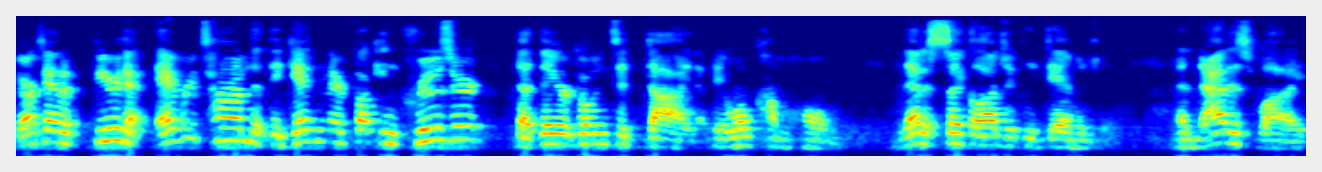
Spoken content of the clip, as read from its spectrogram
They're acting out of fear that every time that they get in their fucking cruiser, that they are going to die, that they won't come home. And that is psychologically damaging. And that is why,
